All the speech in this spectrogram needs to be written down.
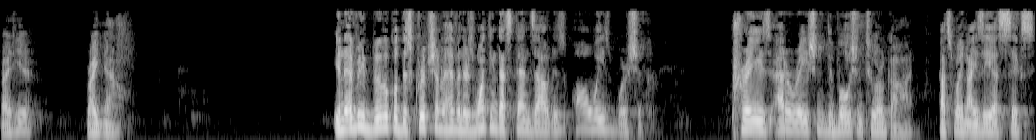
Right here. Right now. In every biblical description of heaven, there's one thing that stands out is always worship. Praise, adoration, devotion to our God. That's why in Isaiah 6,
